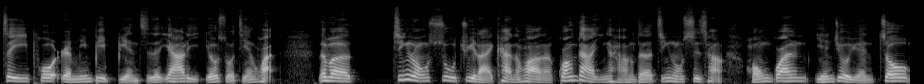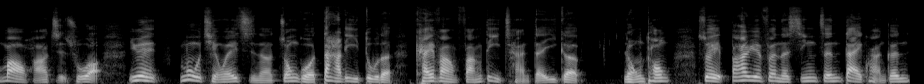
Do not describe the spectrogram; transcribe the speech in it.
这一波人民币贬值的压力有所减缓。那么金融数据来看的话呢，光大银行的金融市场宏观研究员周茂华指出哦，因为目前为止呢，中国大力度的开放房地产的一个融通，所以八月份的新增贷款跟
